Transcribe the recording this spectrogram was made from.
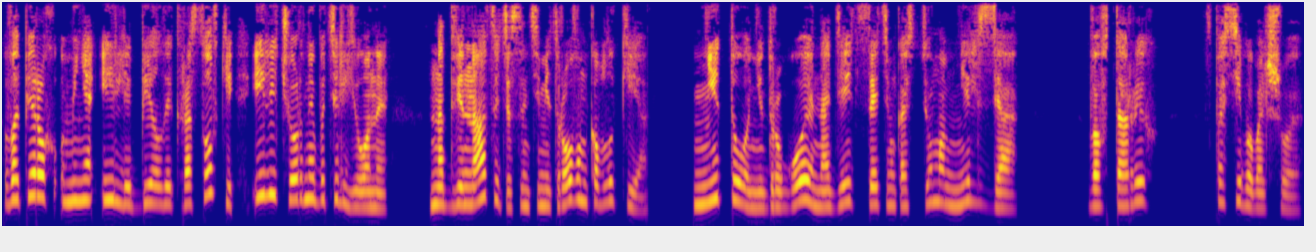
«Во-первых, у меня или белые кроссовки, или черные ботильоны на 12-сантиметровом каблуке. Ни то, ни другое надеть с этим костюмом нельзя. Во-вторых, спасибо большое,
